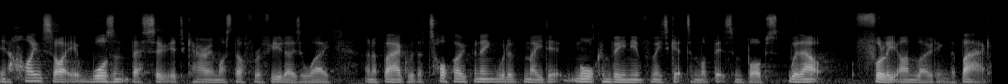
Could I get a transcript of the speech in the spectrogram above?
In hindsight, it wasn't best suited to carrying my stuff for a few days away and a bag with a top opening would have made it more convenient for me to get to my bits and bobs without fully unloading the bag.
